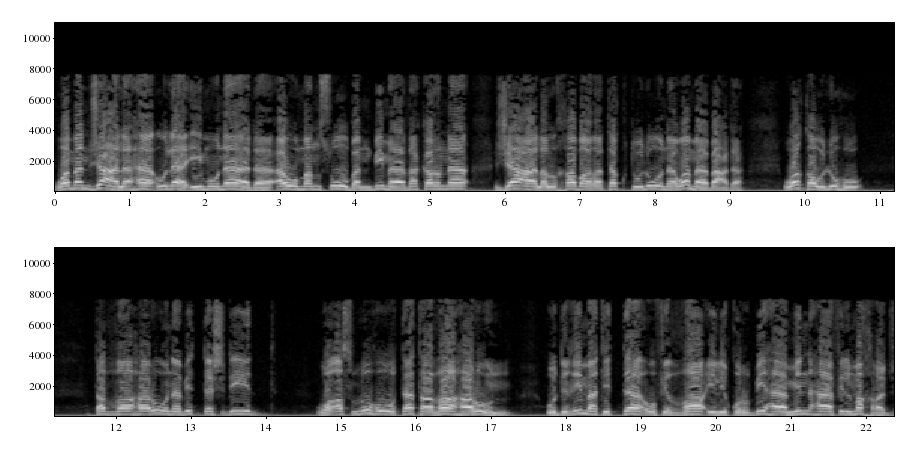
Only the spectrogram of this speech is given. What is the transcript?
ومن جعل هؤلاء منادى أو منصوبا بما ذكرنا جعل الخبر تقتلون وما بعده. وقوله تظاهرون بالتشديد وأصله تتظاهرون أدغمت التاء في الظاء لقربها منها في المخرج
